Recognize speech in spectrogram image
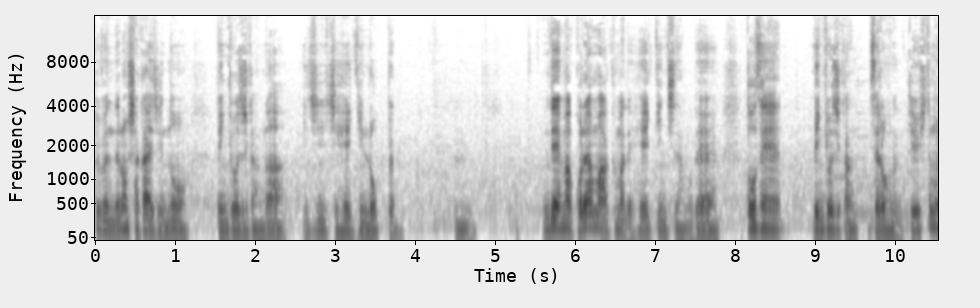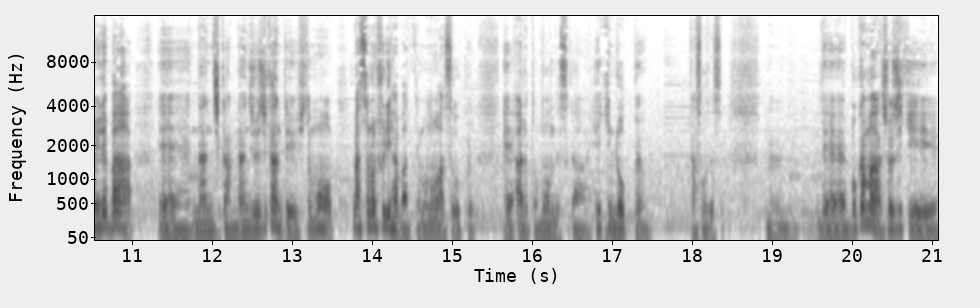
部分での社会人の勉強時間が1日平均6分。うん、でまあこれはまああくまで平均値なので当然勉強時間0分っていう人もいれば、えー、何時間何十時間っていう人も、まあ、その振り幅っていうものはすごく、えー、あると思うんですが平均6分だそうです。うん、で僕はまあ正直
